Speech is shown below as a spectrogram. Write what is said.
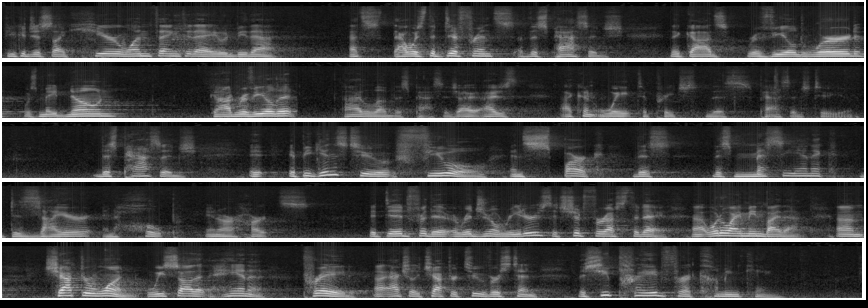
If you could just like hear one thing today, it would be that. That's, that was the difference of this passage that God's revealed word was made known. God revealed it. I love this passage. I, I just I couldn't wait to preach this passage to you. This passage, it, it begins to fuel and spark this, this messianic desire and hope in our hearts. It did for the original readers, it should for us today. Uh, what do I mean by that? Um, chapter 1, we saw that Hannah prayed, uh, actually, chapter 2, verse 10, that she prayed for a coming king.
